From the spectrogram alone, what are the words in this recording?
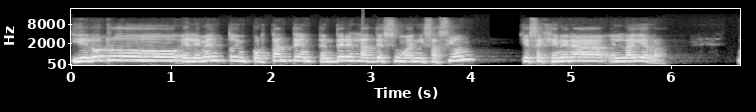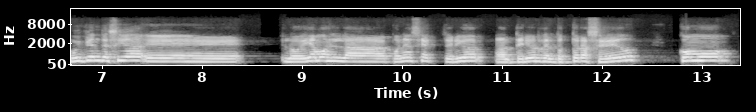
Y el otro elemento importante de entender es la deshumanización que se genera en la guerra. Muy bien decía, eh, lo veíamos en la ponencia anterior, anterior del doctor Acevedo, cómo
